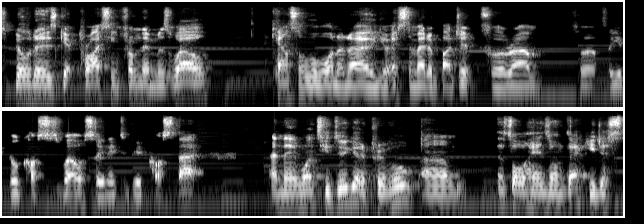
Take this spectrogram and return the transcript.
to builders, get pricing from them as well. Council will want to know your estimated budget for um, for, for your build costs as well, so you need to be across that. And then once you do get approval, um, that's all hands on deck. You just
